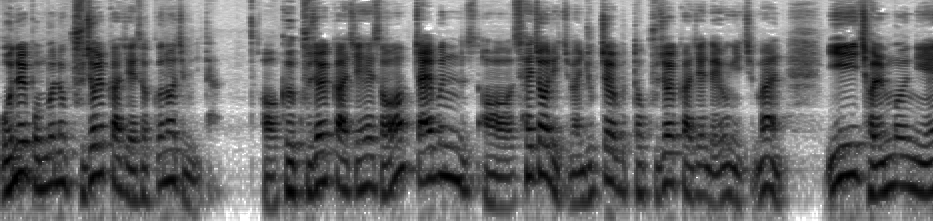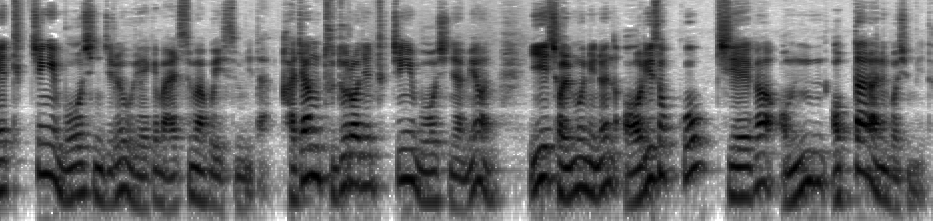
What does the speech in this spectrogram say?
오늘 본문은 9절까지 해서 끊어집니다. 어, 그 9절까지 해서 짧은 어, 3절이지만 6절부터 9절까지의 내용이지만 이 젊은이의 특징이 무엇인지를 우리에게 말씀하고 있습니다. 가장 두드러진 특징이 무엇이냐면 이 젊은이는 어리석고 지혜가 없, 없다라는 것입니다.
